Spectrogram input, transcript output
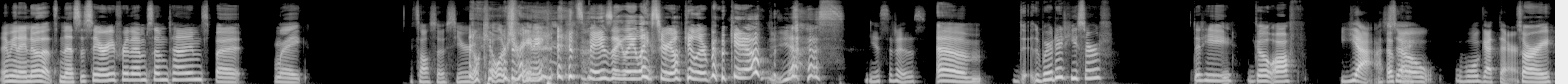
I mean, I know that's necessary for them sometimes, but like It's also serial killer training. it's basically like serial killer boot camp. yes. Yes, it is. Um, d- where did he serve? Did he go off? Yeah. Okay. So we'll get there. Sorry,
